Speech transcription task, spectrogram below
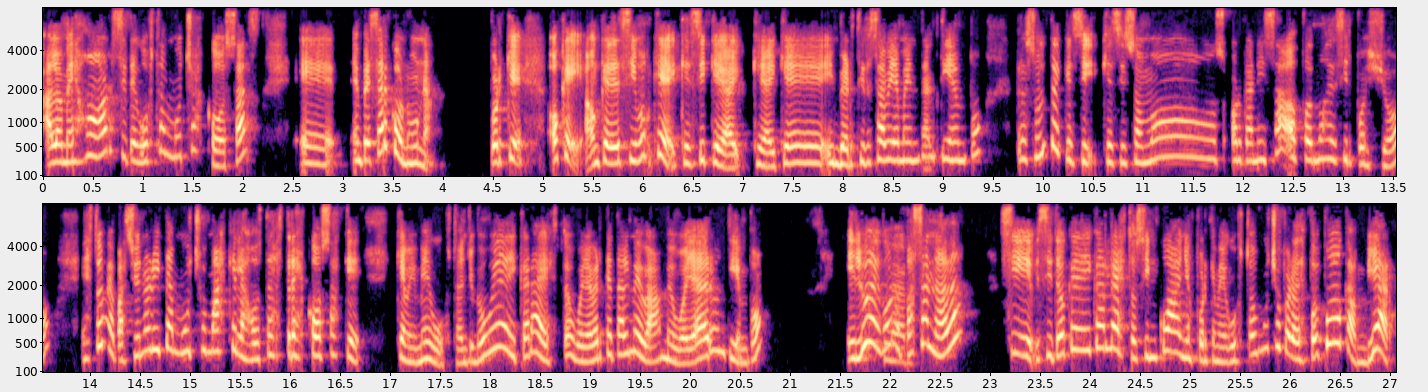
a lo mejor, si te gustan muchas cosas, empezar con una porque, ok, aunque decimos que, sí, que hay, que hay que invertir sabiamente el tiempo, resulta que sí, que si somos organizados podemos decir, pues yo, esto me apasiona ahorita mucho más que las otras tres cosas que, a mí me gustan. Yo me voy a dedicar a esto, voy a ver qué tal me va, me voy a dar un tiempo y luego no pasa nada si, si tengo que dedicarle a esto cinco años porque me gustó mucho, pero después puedo cambiar.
